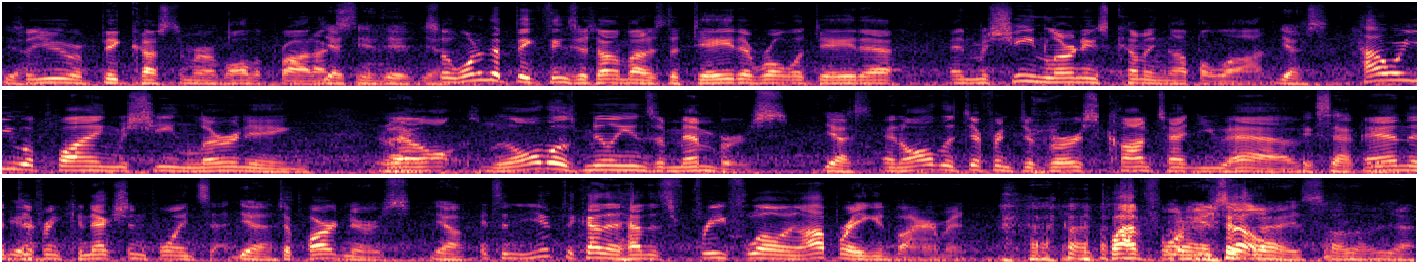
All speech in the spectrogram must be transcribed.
yeah. So you're a big customer of all the products. Yes, indeed, So one of the big things you're talking about is the data, role of data, and machine learning's coming up a lot. Yes, How are you applying machine learning Right. now, with all those millions of members yes, and all the different diverse content you have Exactly, and the yeah. different connection points Yes. to partners? yeah. It's an, you have to kind of have this free-flowing operating environment, platform right, yourself. Right, of, yeah.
